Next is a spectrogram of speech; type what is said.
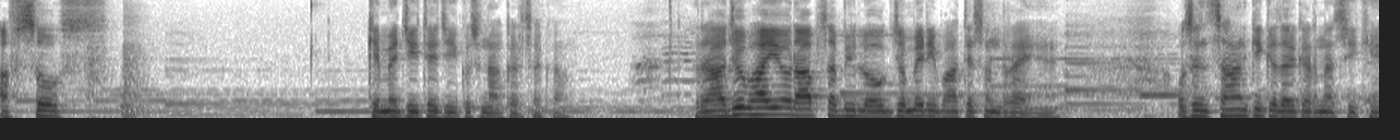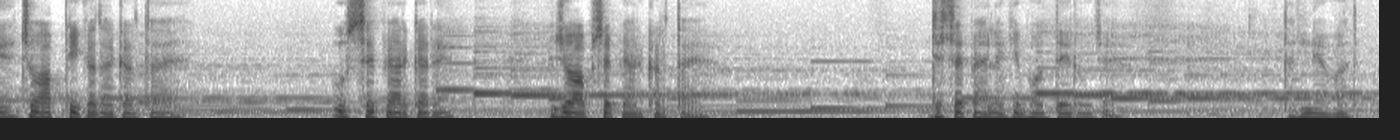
अफसोस कि मैं जीते जी कुछ ना कर सका। राजू भाई और आप सभी लोग जो मेरी बातें सुन रहे हैं, उस इंसान की कदर करना सीखें जो आपकी कदर करता है। उससे प्यार करें जो आपसे प्यार करता है, जिससे पहले कि बहुत देर हो जाए। धन्यवाद।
